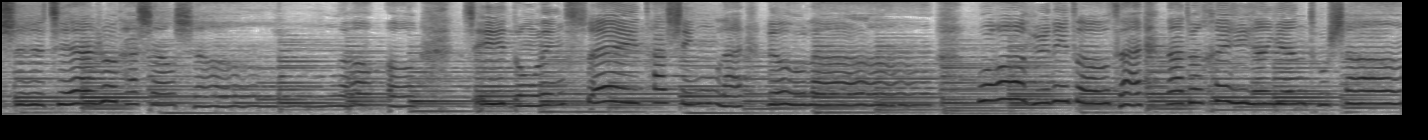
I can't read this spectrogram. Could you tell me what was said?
世界如他想象，激动零碎，他醒来流浪。我与你走在那段黑暗沿途上，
